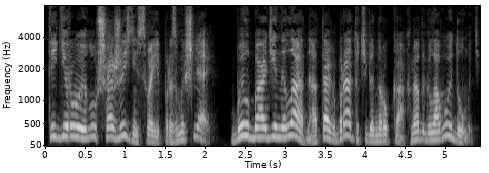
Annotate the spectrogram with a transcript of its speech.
Ты, герой, лучше о жизни своей поразмышляй. Был бы один и ладно, а так брат у тебя на руках, надо головой думать.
